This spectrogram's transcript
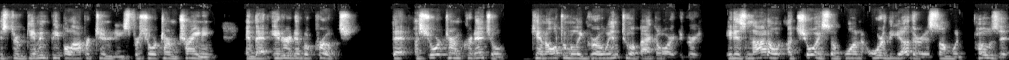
is through giving people opportunities for short term training and that iterative approach that a short term credential can ultimately grow into a baccalaureate degree. It is not a, a, choice of one or the other, as some would pose it.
